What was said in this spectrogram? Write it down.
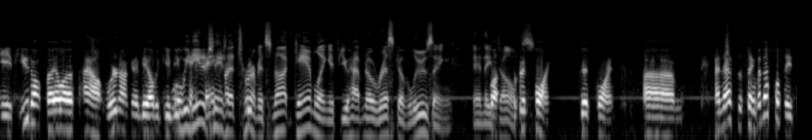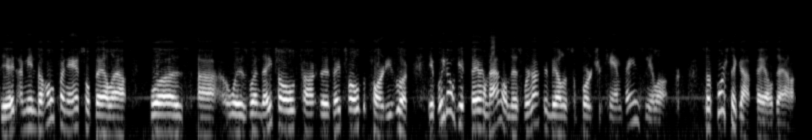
if you don't bail us out, we're not going to be able to give Well, you we need to change that term. It's not gambling if you have no risk of losing, and they Well, don't. Good point. Good point. Um, and that's the thing. But that's what they did. I mean, the whole financial bailout was uh, was when they told they told the parties, look, if we don't get bailed out on this, we're not going to be able to support your campaigns any longer. So of course they got bailed out.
